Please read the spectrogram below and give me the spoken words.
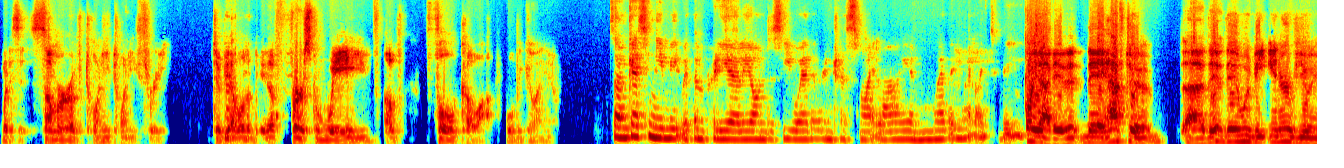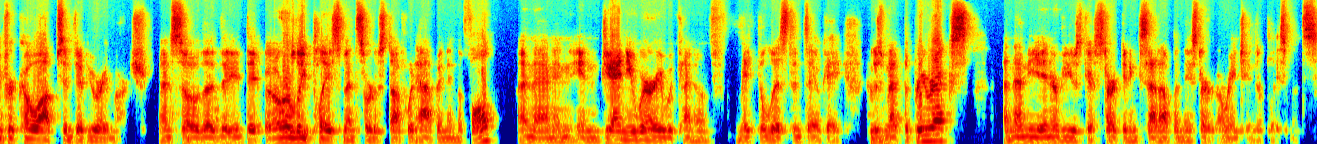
what is it, summer of 2023 to be able to be the first wave of full co-op will be going out. So I'm guessing you meet with them pretty early on to see where their interests might lie and where they might like to be. Oh yeah, they have to. Uh, they, they would be interviewing for co-ops in February, March, and so the, the, the early placement sort of stuff would happen in the fall, and then in in January we kind of make the list and say, okay, who's met the prereqs, and then the interviews get start getting set up and they start arranging their placements.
